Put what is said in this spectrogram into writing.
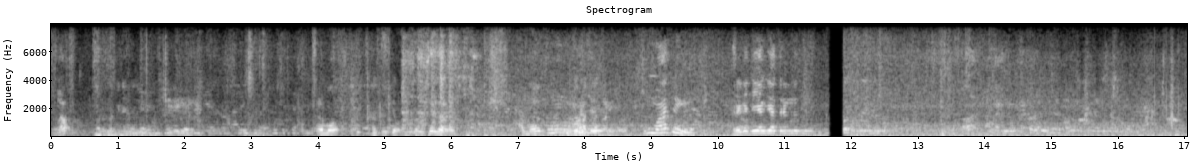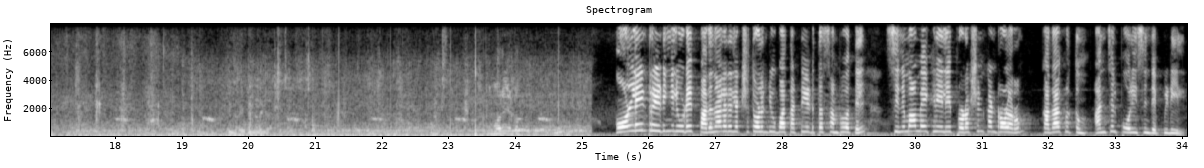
Hello ഇത് മാറ്റിയെങ്കിലും ഇത്രയൊക്കെ ചെയ്യാമെങ്കിൽ അത്രയും കൂടെ പിന്നെ ഇതിനിടയ്ക്ക് ഓൺലൈൻ ട്രേഡിംഗിലൂടെ പതിനാലര ലക്ഷത്തോളം രൂപ തട്ടിയെടുത്ത സംഭവത്തിൽ സിനിമാ മേഖലയിലെ പ്രൊഡക്ഷൻ കൺട്രോളറും കഥാകൃത്തും അഞ്ചൽ പോലീസിന്റെ പിടിയിൽ.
